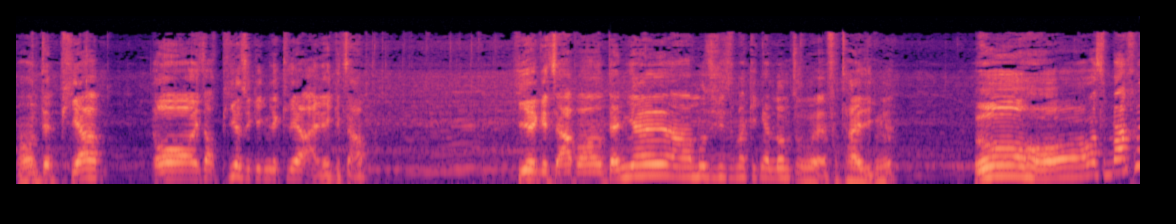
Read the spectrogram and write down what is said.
Und der Pierre. Oh, jetzt auch Pierre so gegen Leclerc. Alter, geht's ab. Hier geht's ab. Und Daniel ah, muss ich jetzt mal gegen Alonso äh, verteidigen. Oh, was machen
